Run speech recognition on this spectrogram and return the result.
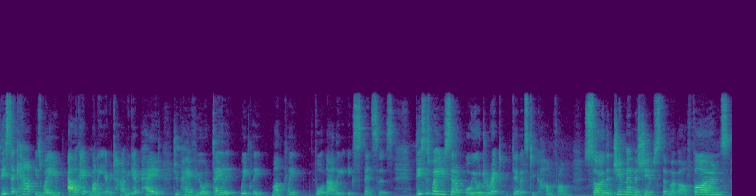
This account is where you allocate money every time you get paid to pay for your daily, weekly, monthly, fortnightly expenses. This is where you set up all your direct debits to come from. So the gym memberships, the mobile phones,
